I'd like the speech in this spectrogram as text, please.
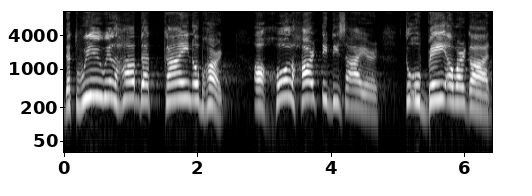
that we will have that kind of heart, a wholehearted desire to obey our God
